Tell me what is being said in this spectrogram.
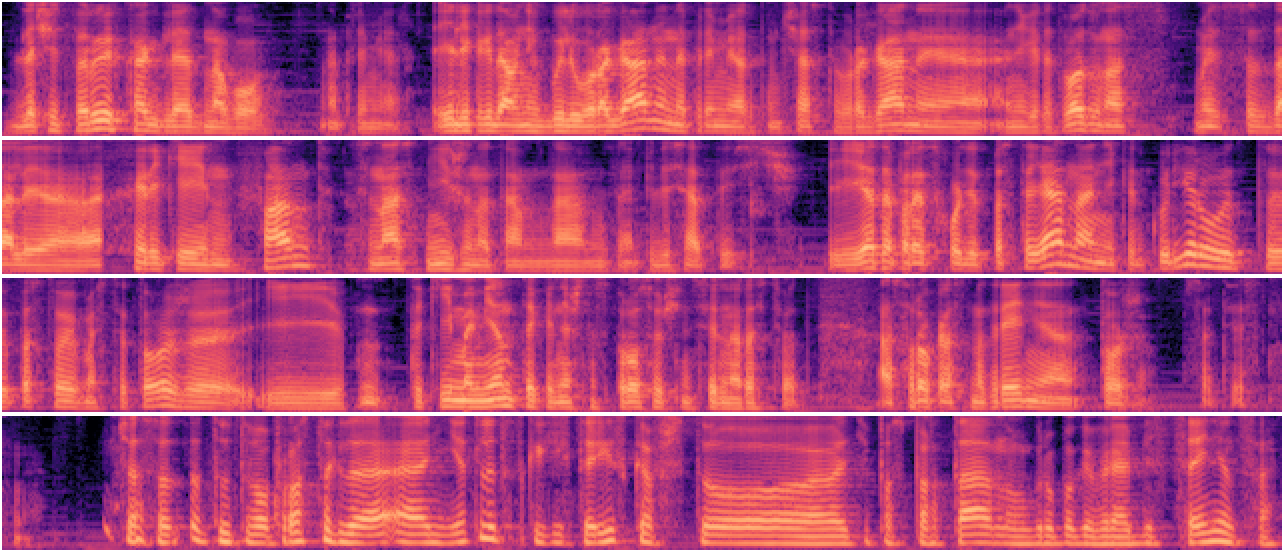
для четверых, как для одного например. Или когда у них были ураганы, например, там часто ураганы, они говорят, вот у нас мы создали Hurricane Fund, цена снижена там на, не знаю, 50 тысяч. И это происходит постоянно, они конкурируют по стоимости тоже, и такие моменты, конечно, спрос очень сильно растет. А срок рассмотрения тоже, соответственно. Сейчас, а, а тут вопрос тогда, а нет ли тут каких-то рисков, что эти паспорта, ну, грубо говоря, обесценятся?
